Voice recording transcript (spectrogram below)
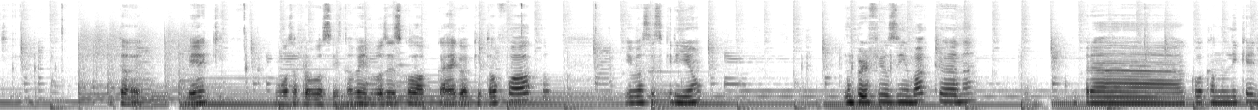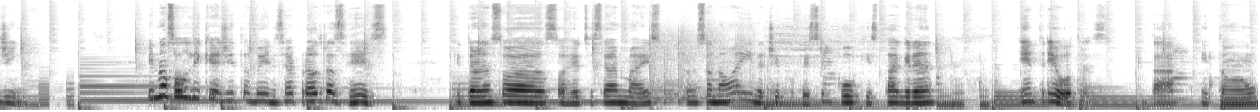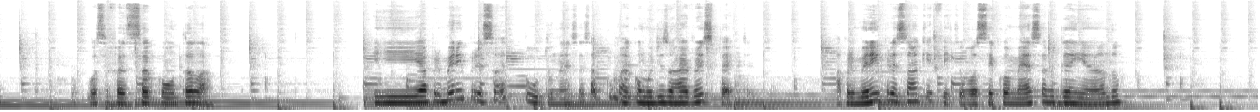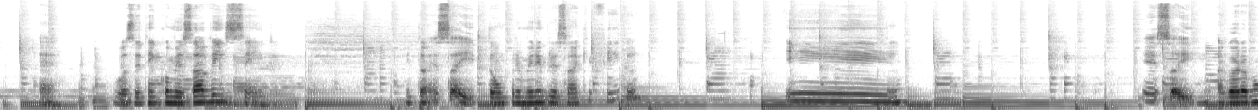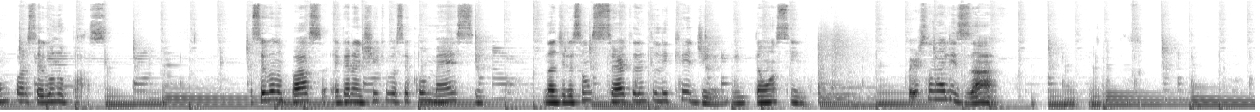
Então, é bem aqui. Vou mostrar para vocês, tá vendo? Vocês colocam, carregam aqui tua foto e vocês criam um perfilzinho bacana para colocar no LinkedIn. E não só no LinkedIn também, ele serve para outras redes que tornam sua, sua rede social mais profissional ainda, tipo Facebook, Instagram, entre outras, tá? Então você faz essa conta lá. E a primeira impressão é tudo, né? Você sabe como é, como diz o Harvey Specter. A primeira impressão é que fica, você começa ganhando você tem que começar vencendo. Então é isso aí. Então, primeira impressão é que fica. E. É isso aí. Agora vamos para o segundo passo. O segundo passo é garantir que você comece na direção certa dentro do LinkedIn. Então, assim, personalizar.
